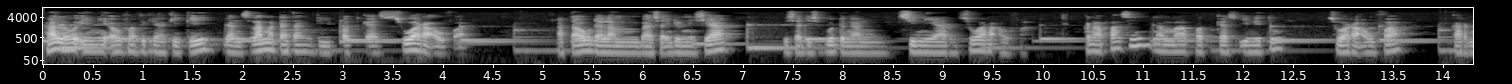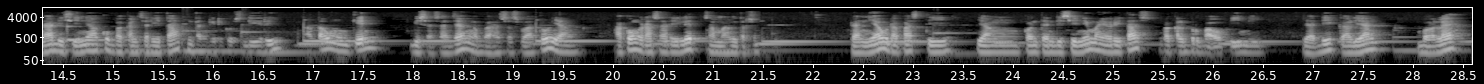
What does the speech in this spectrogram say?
Halo, ini Aufa Fikri Hakiki dan selamat datang di podcast Suara Aufa atau dalam bahasa Indonesia bisa disebut dengan siniar Suara Aufa. Kenapa sih nama podcast ini tuh Suara Aufa? Karena di sini aku bakal cerita tentang diriku sendiri atau mungkin bisa saja ngebahas sesuatu yang aku ngerasa relate sama hal tersebut. Dan ya udah pasti, yang konten di sini mayoritas bakal berupa opini. Jadi kalian boleh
